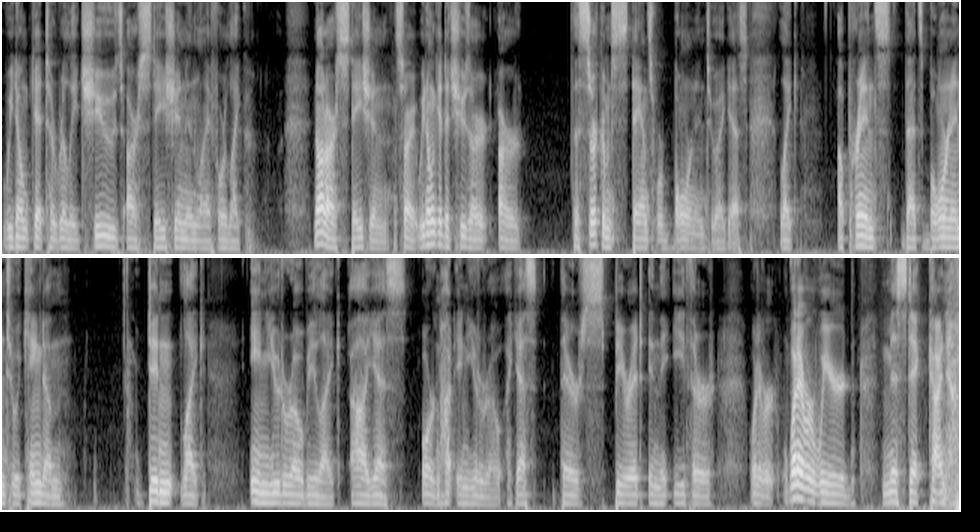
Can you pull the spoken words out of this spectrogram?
we don't get to really choose our station in life or like, not our station, sorry, we don't get to choose our, our the circumstance we're born into, I guess. Like a prince that's born into a kingdom didn't like in utero be like, ah, yes, or not in utero, I guess their spirit in the ether, whatever, whatever weird mystic kind of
